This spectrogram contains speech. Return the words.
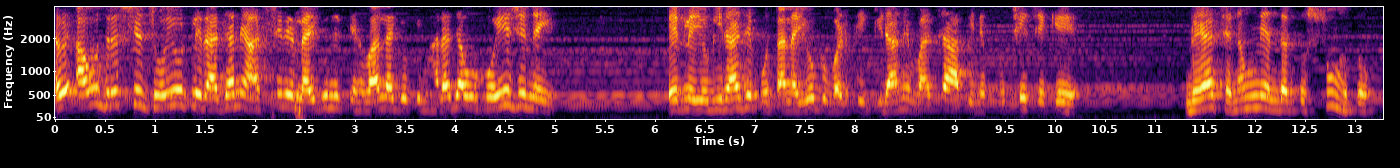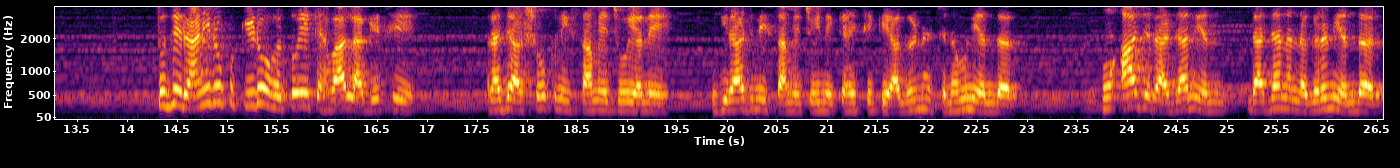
હવે આવું દ્રશ્ય જોયું એટલે રાજાને આશ્ચર્ય લાગ્યું ને કહેવા લાગ્યું કે મહારાજ, આવું હોય જ નહીં. એટલે યોગીરાજે પોતાના યોગ બળથી કીડાને વાચા આપીને પૂછે છે કે ગયા જન્મની અંદર તો શું હતો? તો જે રાણી રૂપ કીડો હતો એ કહેવા લાગે છે. રાજા અશોકની સામે જોઈ અને ગિરાજની સામે જોઈને કહે છે કે આગળના જન્મની અંદર હું આજ રાજાની અં- રાજાના નગરની અંદર,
